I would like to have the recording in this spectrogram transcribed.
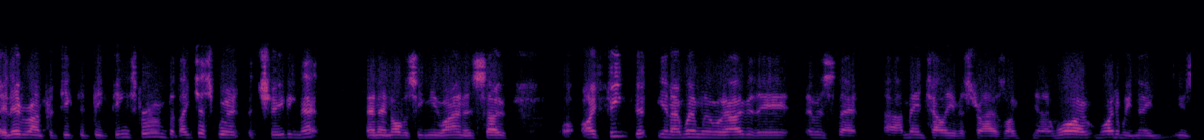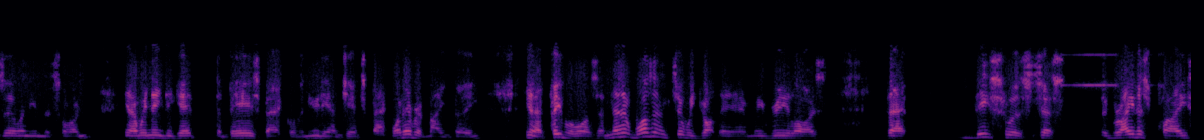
and everyone predicted big things for them, but they just weren't achieving that, and then obviously new owners. So I think that you know when we were over there, it was that uh, mentality of Australia is like, you know, why why do we need New Zealand in the side? You know, we need to get the Bears back or the New Newtown Jets back, whatever it may be. You know, people was, and then it wasn't until we got there and we realised that this was just the greatest place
